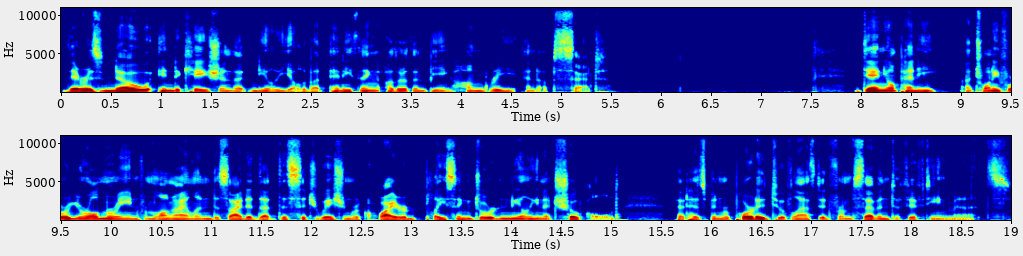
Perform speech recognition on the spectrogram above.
There is no indication that Neely yelled about anything other than being hungry and upset. Daniel Penny, a 24 year old Marine from Long Island, decided that this situation required placing Jordan Neely in a chokehold that has been reported to have lasted from 7 to 15 minutes.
